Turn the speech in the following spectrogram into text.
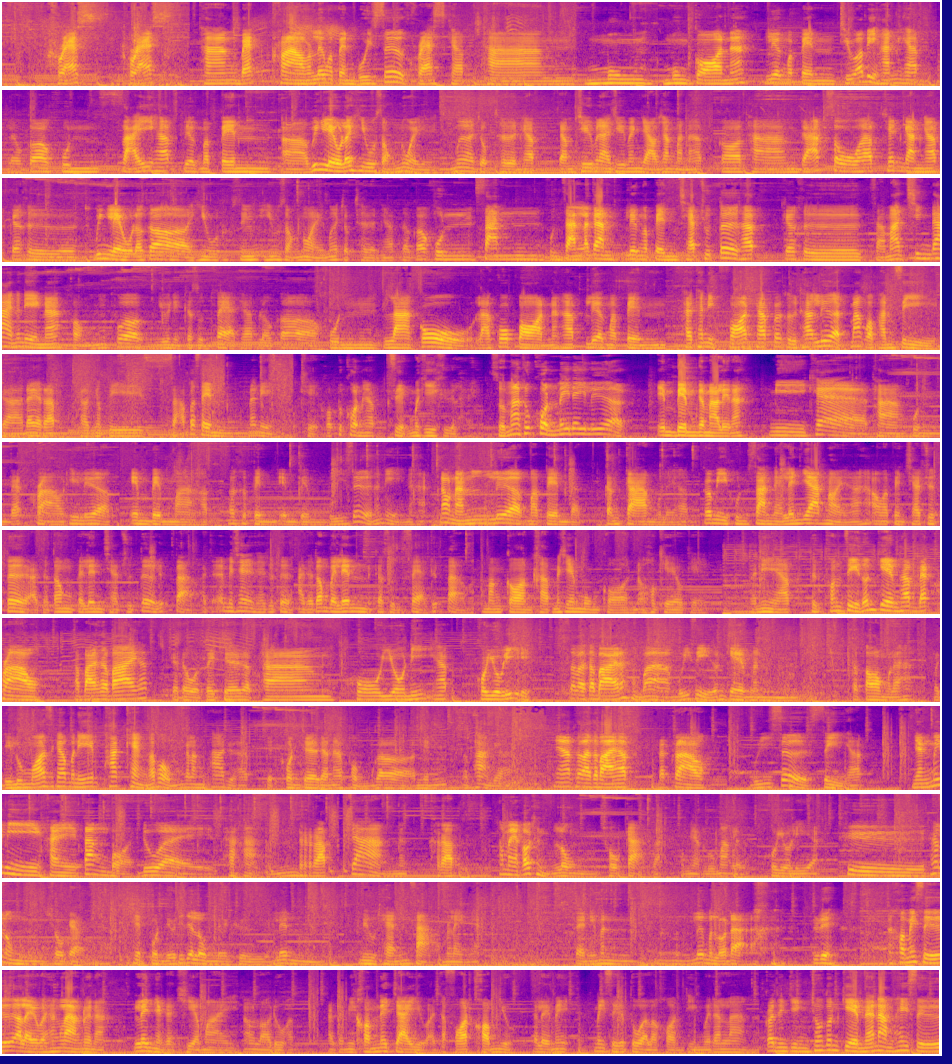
crash crash ทาง background เลือกมาเป็น buizer crash ครับ ทางมุงมุงกรนะ เลือกมาเป็น t i w a b i Hunt ครับ แล้วก็คุณไซครับ เลือกมาเป็นวิ่งเร็วและฮิว2หน่วย เมื่อจบเทิร์นครับจำชื่อไม่ได้ชื่อแม่งยาวช่างมันนะครับ ก็ทาง Dark Soul ครับ เช่นกันครับ ก็คือวิ่งเร็วแล้วก็ฮิวฮิวสองหน่วยเมื่อจบเทิร์นครับ แล้วก็คุณซันคุณซันละกันเลือกมาเป็นแชปชูเตอร์ครับก็คือสามารถชิ่งได้นั่นเองนะ ของพวกยูนิตกระสุนแฝดครับ แล้วก็คุณลาโก้ลาโก้ปอนนะครับ เลือกมาเป็นไททานิกฟอสครับ ก็คือถ้าเลือดมากกว่าพันสี่จะได้รับการโจมตี3%นั่นเอง โอเค ครบทุกคนครับ เสียงเมื่อกี้คืออะไร ส่วนมากทุกคนไม่ได้เลือก เอ็มเบมกันมาเลยนะ มีแค่ทางคุณแบ็กคราวที่เลือกเอ็มเบมมาครับ ก็คือเป็นเอ็มเบมบีเซอร์นั่นเองนะฮะ นอกนั้นเลือกมาเป็นแบบกลางๆหมดเลยครับ ก็มีคุณซันเนี่ยเล่นยากหน่อยนะ เอามาเป็นแชปชูเตอร์อาจจะต้องไปเล่นแชปชูเตอร์หรือเปล่า อาจจะไม่ใช่แชปชูเตอร์อาจจะต้องไปเล่นกระสุนแฝดหรือเปล่า มังกรครับไม่ใช่มุงกร โอเคโอเค และนี่ครับถึกทนสี่ต้นเกมครับแบ็กคราวสบายสบายครับ กระโดดไปเจอกับทางโคโยนิครับ โคโยริดิสบายสบายๆนะผมว่าบุยสี่ต้นเกมมัน สตองหมดแล้วฮะสวัสดีลูมอสครับวันนี้ภาคแข่งครับผมกำลังภาคอยู่ครับเจ็ดคนเจอกันนะครับผมก็เน้นมาภาคเดียวครับเนี่ยครับสบายสบายครับแบ็กกราวบุยเซอร์สี่ครับยังไม่มีใครตั้งบอร์ดด้วยทหารรับจ้างนะครับทำไมเขาถึงลงโชกาดล่ะ ผมอยากรู้มากเลยโคโยริอะคือถ้าลงโชกาดเหตุผลเดียวที่จะลงเลยคือเล่นมิวแทนสามอะไรเงี้ยแต่นี้มันมันเรื่องมันลดอะ ดูดิ แล้วเขาไม่ซื้ออะไรไว้ข้างล่างด้วยนะ เล่นอย่างกับเคลียร์ไมล์เอารอดูครับ อาจจะมีคอมในใจอยู่อาจจะฟอร์สคอมอยู่ ก็เลยไม่ไม่ซื้อตัวละครทิ้งไว้ด้านล่าง ก็จริงๆ ช่วงต้นเกมแนะนำให้ซื้อ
